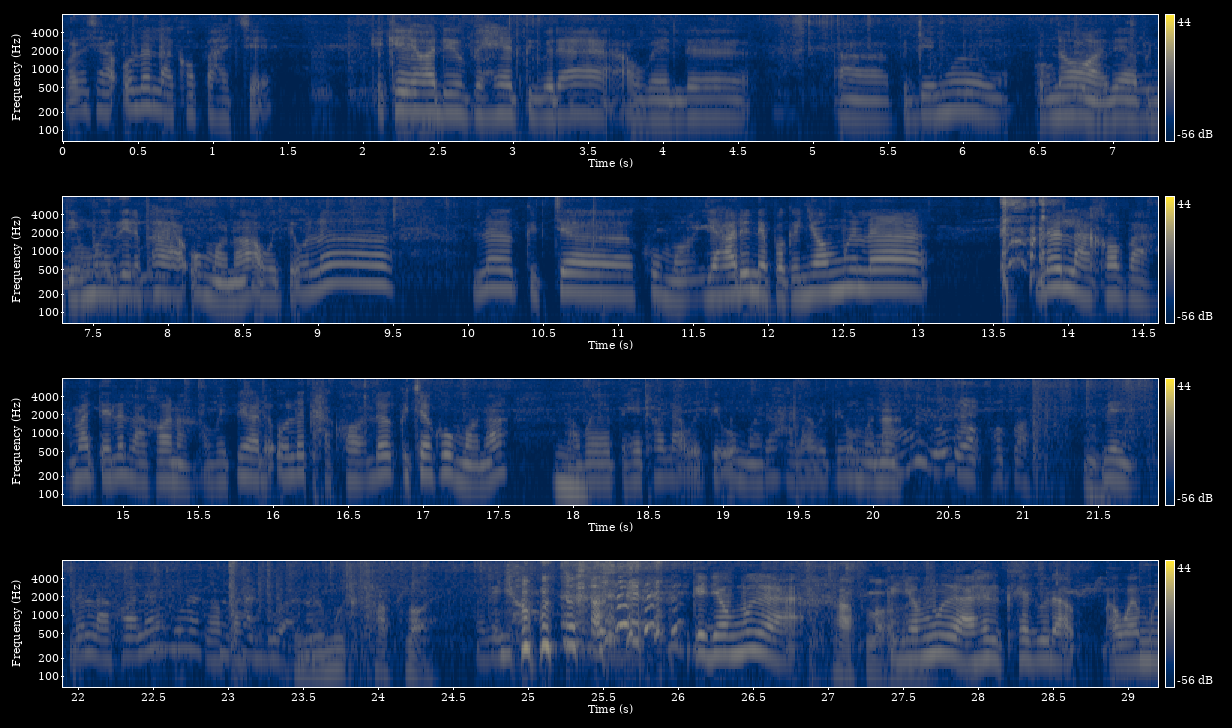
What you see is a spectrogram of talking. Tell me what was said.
ဘာလဲချာအိုလလာခေါ်ပါချက်ကဲကဲဟာဒီဘဟဲတူဒါအဝဲလေ อ่าเป็นเดมือเป็นนอเนี่ยเป็นเดมือที่ผ้าอุ้มเนาะเอาไว้เตวเลิกเลิกเจอคู่หมอยาด้วยเนี่ยปกย้อมมือเลิกเลิกลาคอป่ะมาเตะเลิกลาคอน่ะเอาไว้เลิกเลิกถัาคอเลิกเจอคู่หมอเนาะเอาไปไปให้ทอดละไว้เตอุ้มมาแล้วหาลาไว้เตอุ้มมานาะนี่เลิกลาคอเลิกลาไปเนื้อมือทับลอยก็ยอมก็ยอมมือทับยก็ยอมมือคือแค่กูแบบเอาไว้มือ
